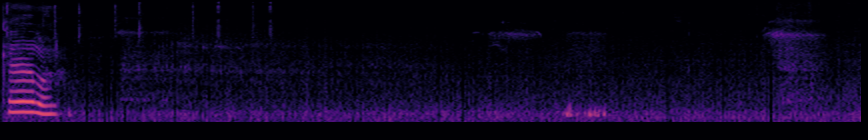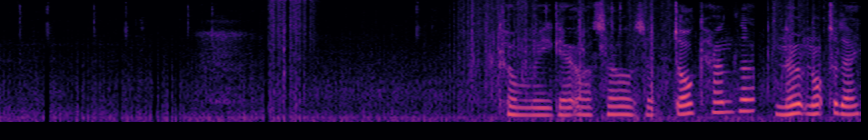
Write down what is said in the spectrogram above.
Come on. Can we get ourselves a dog handler? No, not today.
